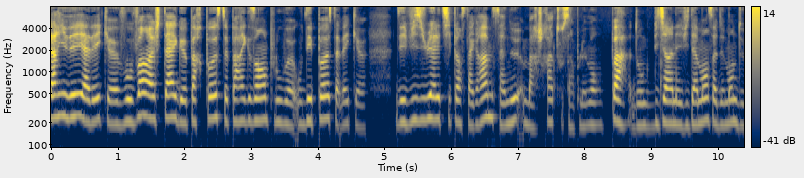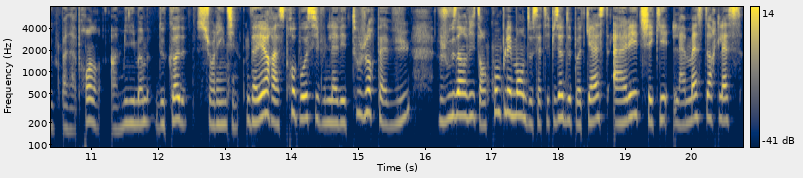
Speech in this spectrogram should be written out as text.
arrivez avec vos 20 hashtags par post, par exemple, ou, ou des posts avec des visuels type Instagram, ça ne marchera tout simplement pas. Donc bien évidemment, ça demande de, d'apprendre un minimum de code sur LinkedIn. D'ailleurs, à ce propos, si vous ne l'avez toujours pas vu, je vous invite en complément de cet épisode de podcast à aller checker la masterclass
